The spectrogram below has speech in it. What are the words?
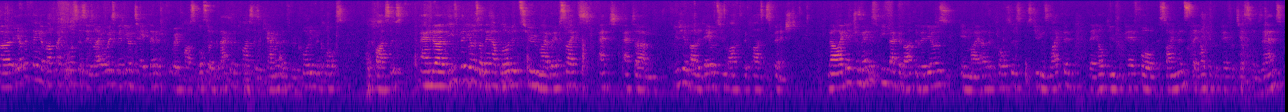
Uh, the other thing about my courses is I always videotape them where possible. So at the back of the class is a camera that's recording the course, the classes. And uh, these videos are then uploaded to my website at, at um, usually about a day or two after the class is finished. Now I get tremendous feedback about the videos in my other courses. Students like them. They help you prepare for assignments. They help you prepare for tests and exams.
